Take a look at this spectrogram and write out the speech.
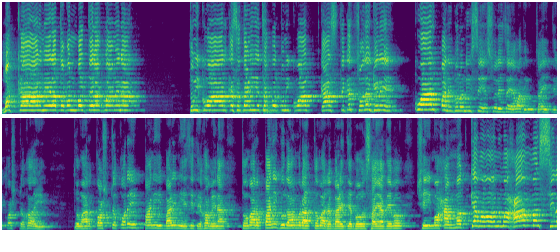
মক্কার মেয়েরা তখন বলতে লাগল আমি না তুমি কুয়ার কাছে দাঁড়িয়ে থাকো, তুমি কুয়ার কাছ থেকে চলে গেলে কুয়ার পানিগুলো নিচে সরে যায়, আমাদের উঠাইতে কষ্ট হয়। তোমার কষ্ট করে পানি বাড়ি নিয়ে যেতে হবে না। তোমার পানিগুলো আমরা তোমার বাড়িতে পৌঁছাইয়া দেব। সেই মোহাম্মদ কেমন মোহাম্মদ ছিল?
